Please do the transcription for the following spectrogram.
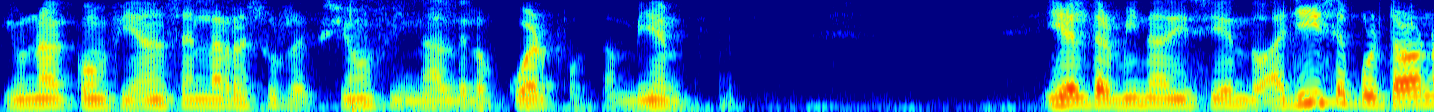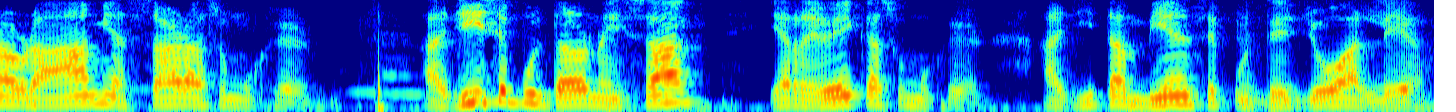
y una confianza en la resurrección final de los cuerpos también. Y él termina diciendo, allí sepultaron a Abraham y a Sara, su mujer. Allí sepultaron a Isaac y a Rebeca, su mujer. Allí también sepulté yo a Lea.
